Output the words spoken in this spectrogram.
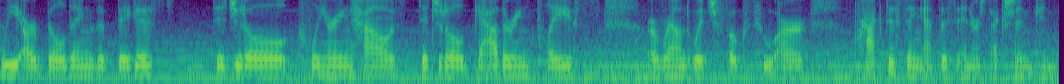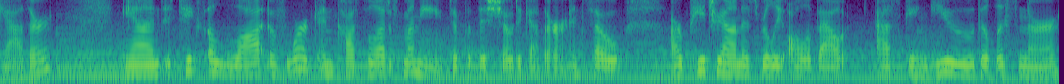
We are building the biggest digital clearinghouse, digital gathering place around which folks who are practicing at this intersection can gather. And it takes a lot of work and costs a lot of money to put this show together. And so our Patreon is really all about asking you, the listener,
